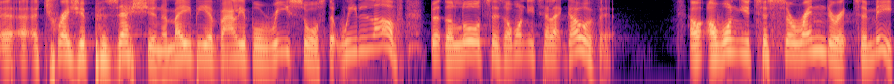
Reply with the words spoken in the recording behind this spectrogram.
a, treasured possession, or maybe a valuable resource that we love, but the Lord says, I want you to let go of it. I, I want you to surrender it to me.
